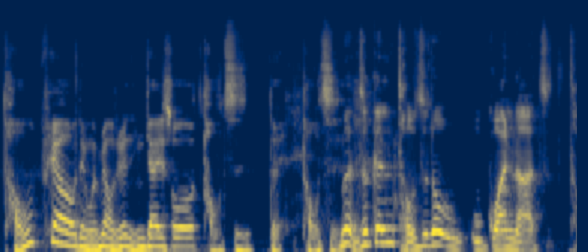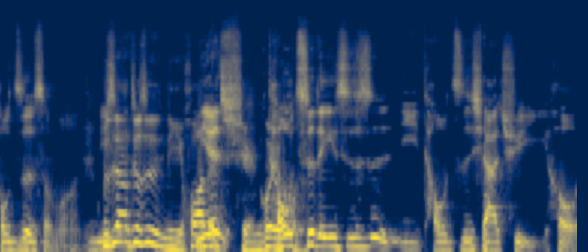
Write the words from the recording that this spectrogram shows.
投票有点微妙，我觉得你应该说投资，对，投资。那，这跟投资都无无关啦。投资了什么？不是啊，就是你花的钱会投资的意思是你投资下去以后，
